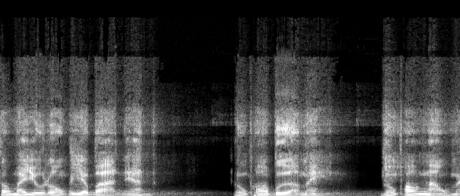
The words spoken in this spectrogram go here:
ต้องมาอยู่โรงพยาบาลเนี่ยหลวงพ่อเบื่อไหมหลวงพ่อเหงาไหม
